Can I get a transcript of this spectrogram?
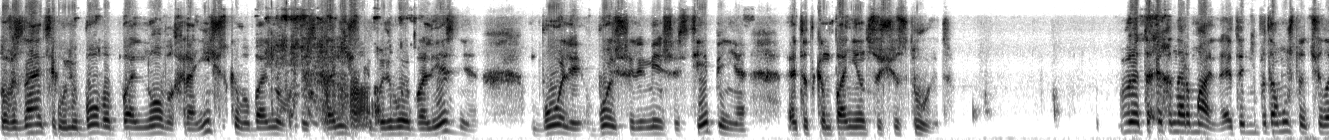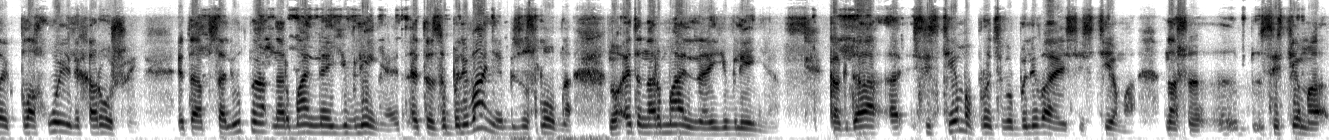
Но вы знаете, у любого больного, хронического больного, то есть хронической болевой болезни, боли в большей или меньшей степени этот компонент существует. Это, это нормально. Это не потому, что человек плохой или хороший. Это абсолютно нормальное явление. Это, это заболевание, безусловно, но это нормальное явление. Когда э, система, противоболевая система, наша э, система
